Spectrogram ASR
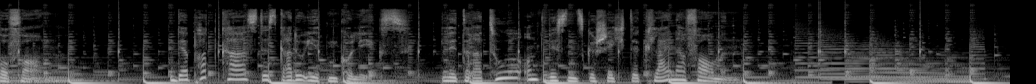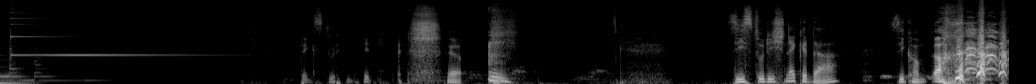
Mikroform. Der Podcast des Graduiertenkollegs. Literatur und Wissensgeschichte kleiner Formen. Denkst du den hin? Ja. Siehst du die Schnecke da? Sie kommt.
